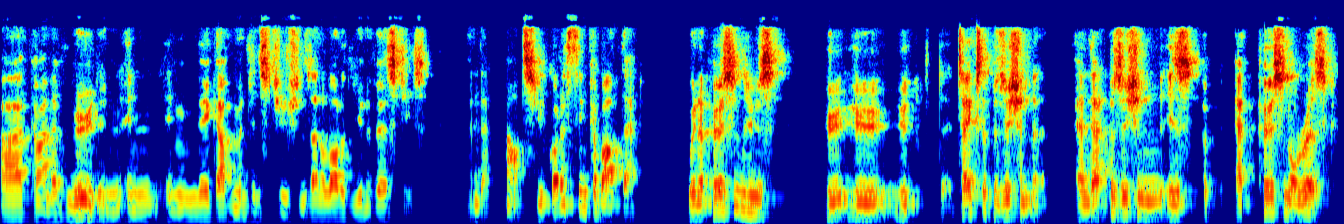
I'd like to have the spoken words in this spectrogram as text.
uh, kind of mood in, in, in their government institutions and a lot of the universities. And that counts. You've got to think about that. When a person who's who, who, who takes a position and that position is at personal risk,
